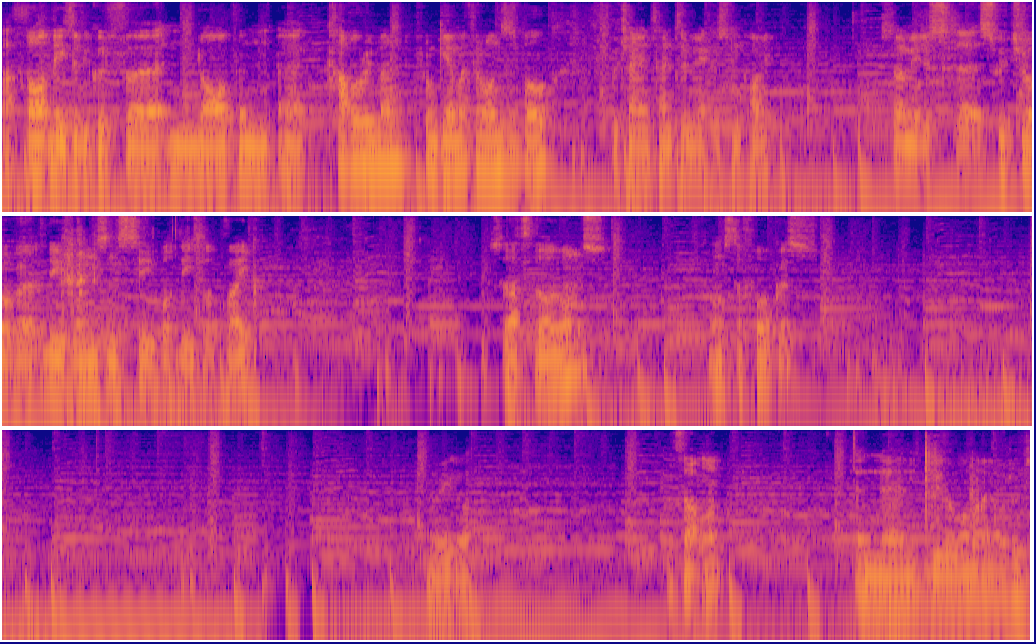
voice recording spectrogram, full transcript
I thought these would be good for northern uh, cavalrymen from Game of Thrones as well, which I intend to make at some point. So let me just uh, switch over these ones and see what these look like. So that's those ones. Wants to focus. There we go. That's that one. And then the other one that I ordered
